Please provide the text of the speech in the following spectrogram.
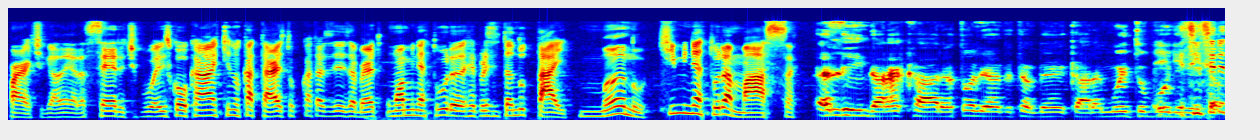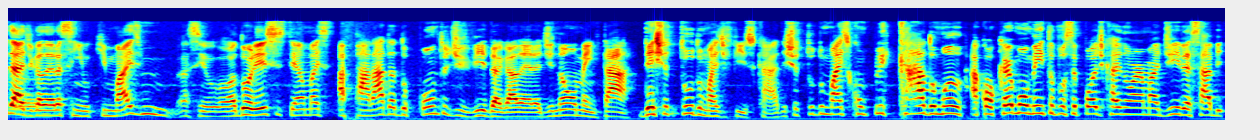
parte, galera. Sério, tipo, eles colocaram aqui no Catarse, tô com o Catarse deles aberto, uma miniatura representando o Tai. Mano, que miniatura massa. É linda, né, cara? Eu tô olhando também, cara. É muito bonito. E, sinceridade, galera, assim, o que mais. Assim, eu adorei esse sistema, mas a parada do ponto de vida, galera, de não aumentar, deixa tudo mais difícil, cara. Deixa tudo mais complicado, mano. A qualquer momento você pode cair numa armadilha, sabe?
